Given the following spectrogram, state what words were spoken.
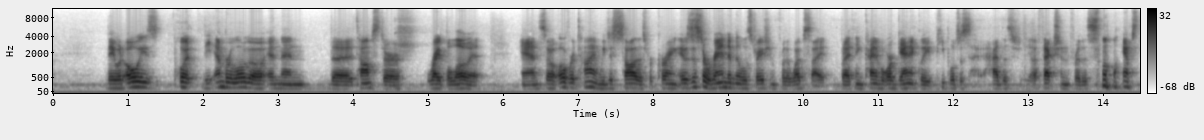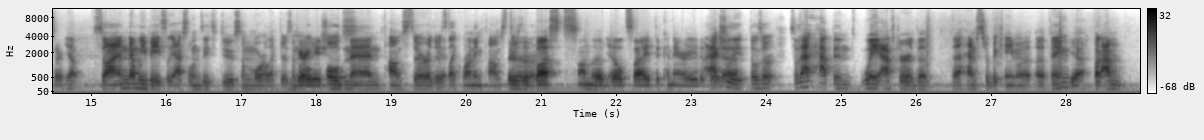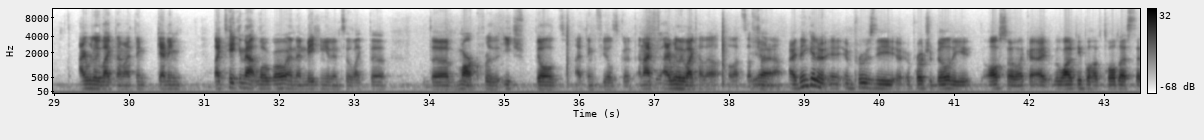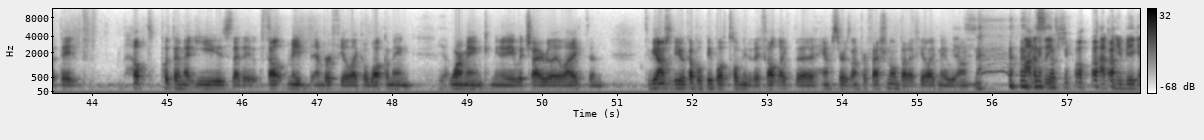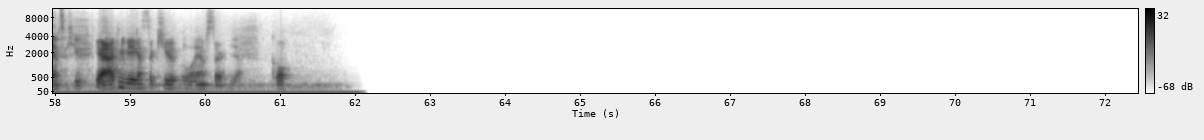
they would always put the Ember logo and then the Tomster right below it. And so over time, we just saw this recurring. It was just a random illustration for the website, but I think kind of organically, people just had this Yeah. affection for this little hamster. Yep. So and then we basically asked Lindsay to do some more like there's an old, Variations. old man Tomster, or there's Yeah. like running Tomster. There's the busts on the Yeah. build site, the canary, the beta. Actually, those are so that happened way after the the hamster became a, a thing. Yeah. But I'm, I really like them. I think getting, like taking that logo and then making it into like the, the mark for the, each build, think feels good. And I, I really like how that all that stuff's turned Yeah, out. I think it, it improves the approachability. Also, like I, a lot of people have told us that they helped put them at ease. That it felt made Ember feel like a welcoming, Yeah. warming community, which I really liked. And to be honest with you, a couple of people have told me that they felt like the hamster is unprofessional, but I feel like maybe we Yes. don't. Honestly, how can you be against cute? Yeah, how can you be against a cute little hamster? Yeah. Cool.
